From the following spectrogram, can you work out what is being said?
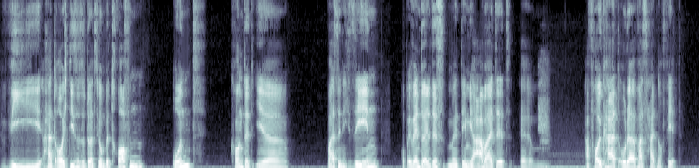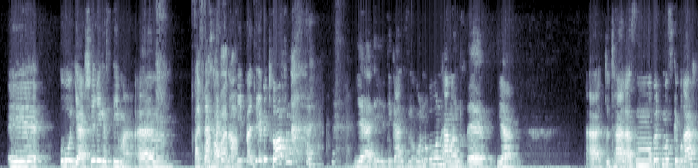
Wie hat euch diese Situation betroffen und konntet ihr, weiß ich nicht, sehen, ob eventuell das, mit dem ihr arbeitet, ähm, Erfolg hat oder was halt noch fehlt? Äh, oh ja, schwieriges Thema. Ähm, Drei Fragen das hat uns auf jeden Fall sehr betroffen. ja, die, die ganzen Unruhen haben uns äh, ja, äh, total aus dem Rhythmus gebracht.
